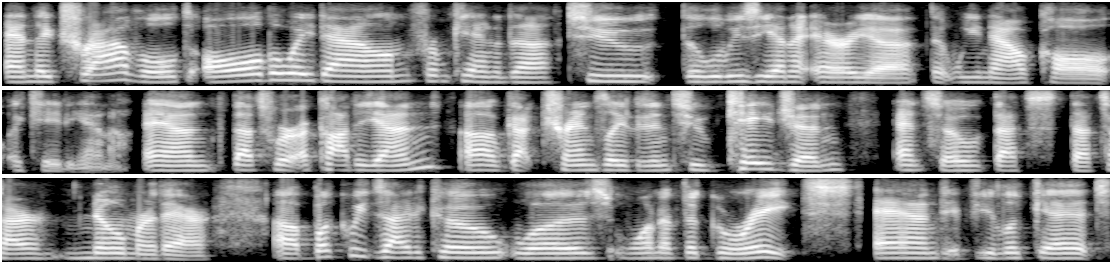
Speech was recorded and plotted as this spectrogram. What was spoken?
and they traveled all the way down from Canada to the Louisiana area that we now call Acadiana, and that's where Acadian uh, got translated into Cajun, and so that's that's our nomer there. Uh, Buckwheat Zydeco was one of the greats. And if you look at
